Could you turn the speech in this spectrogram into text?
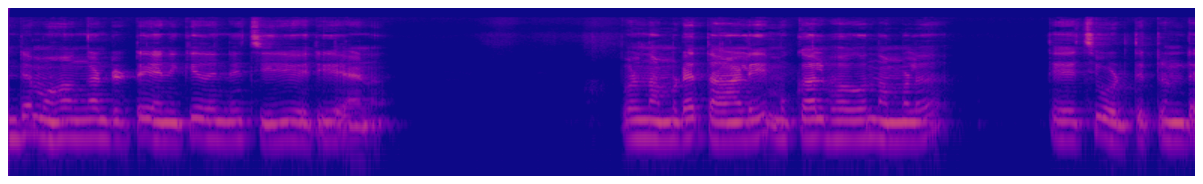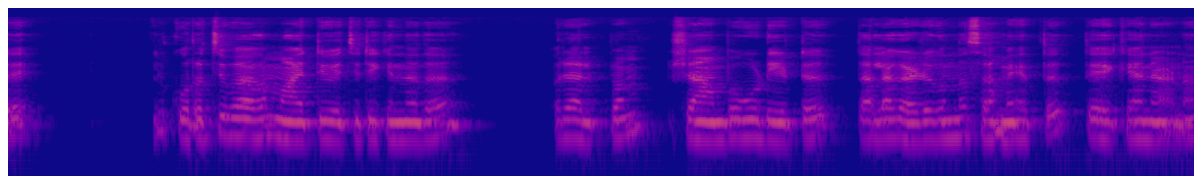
എന്റെ മുഖം കണ്ടിട്ട് എനിക്ക് തന്നെ ചിരി വരികയാണ്. അപ്പോൾ നമ്മുടെ താളി മുക്കാൽ ഭാഗവും നമ്മൾ തേച്ച് കൊടുത്തിട്ടുണ്ട്. കുറച്ച് ഭാഗം മാറ്റി വെച്ചിരിക്കുന്നത് ഒരല്പം ഷാമ്പു കൂടിയിട്ട് തല കഴുകുന്ന സമയത്ത് തേക്കാനാണ്.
